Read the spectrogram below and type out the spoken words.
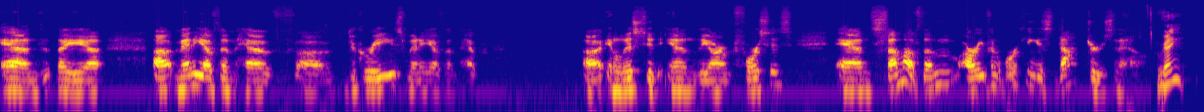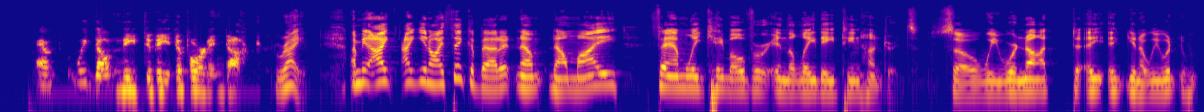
and they uh, uh, many of them have uh, degrees. Many of them have uh, enlisted in the armed forces, and some of them are even working as doctors now. Right. And we don't need to be deporting doctors. Right. I mean, I, I, you know, I think about it now. Now, my family came over in the late 1800s, so we were not, uh, you know, we would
